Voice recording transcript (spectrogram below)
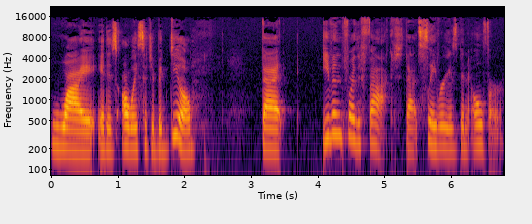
why it is always such a big deal that even for the fact that slavery has been over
